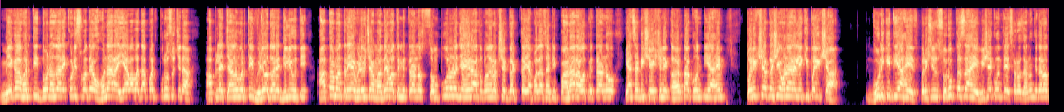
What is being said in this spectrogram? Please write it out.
मेगा भरती दोन हजार एकोणीसमध्ये होणार आहे. याबाबत आपण पूर्वसूचना आपल्या चॅनलवरती व्हिडिओद्वारे दिली होती. आता मात्र या व्हिडिओच्या माध्यमातून मित्रांनो संपूर्ण जाहिरात वनरक्षक गटक या पदासाठी पाहणार आहोत मित्रांनो. यासाठी शैक्षणिक अर्हता कोणती आहे? परीक्षा कशी होणार आहे? लेखी परीक्षा. गुण किती आहेत? परीक्षेचं स्वरूप कसं आहे? विषय कोणते सर्व जाणून घेणार आहोत.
